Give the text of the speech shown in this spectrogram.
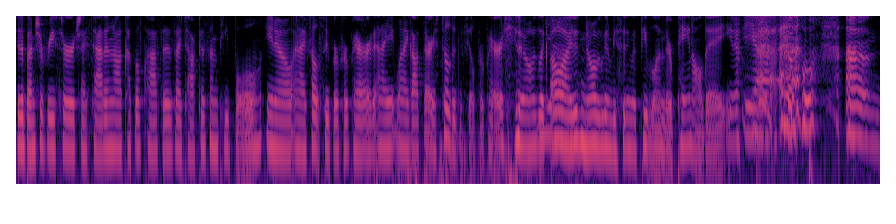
did a bunch of research. I sat in on a couple of classes. I talked to some people, you know, and I felt super prepared. And I, when I got there, I still didn't feel prepared. You know, I was like, oh, I didn't know I was going to be sitting with people in their pain all day, you know? Yeah. so um,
